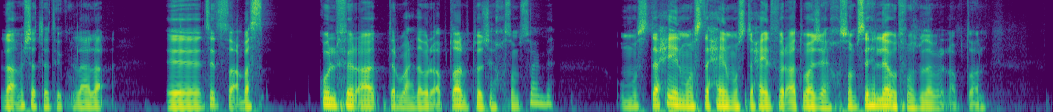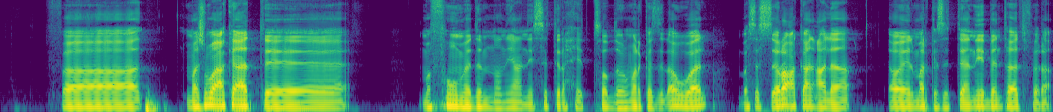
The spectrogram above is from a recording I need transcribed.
لا مش أتلتيكو. لا لا. نسيت بس كل فرقة تربح دوري الأبطال بتواجه خصوم صعبه ومستحيل مستحيل مستحيل فرقة تواجه خصوم سهلة وتفوز بدوري الأبطال. فمجموعة كانت آه، مفهومة ضمنهم يعني السيتي رح يتصدروا المركز الأول بس الصراع كان على آه، المركز الثاني بين ثلاث فرق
